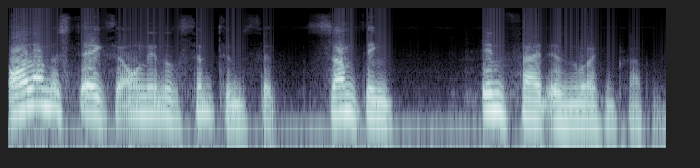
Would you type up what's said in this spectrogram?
All our mistakes are only little symptoms that something inside isn't working properly.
